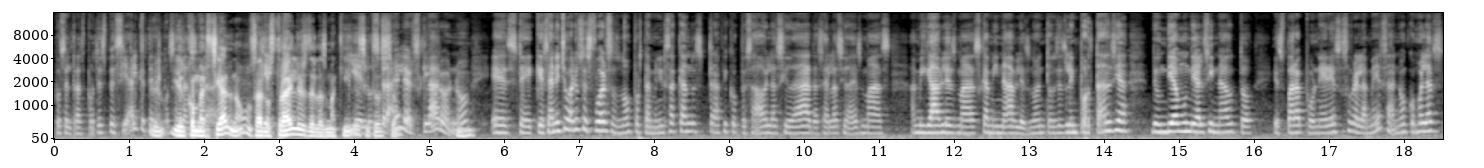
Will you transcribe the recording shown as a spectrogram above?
pues el transporte especial que tenemos. y el comercial, ¿no? O sea, los trailers de las maquilas y, y los trailers, claro, ¿no? Este, que se han hecho varios esfuerzos, ¿no? Por también ir sacando ese tráfico pesado de la ciudad, hacer las ciudades más amigables, más caminables, ¿no? Entonces la importancia de un Día Mundial sin auto es para poner eso sobre la mesa, ¿no? Cómo, las,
